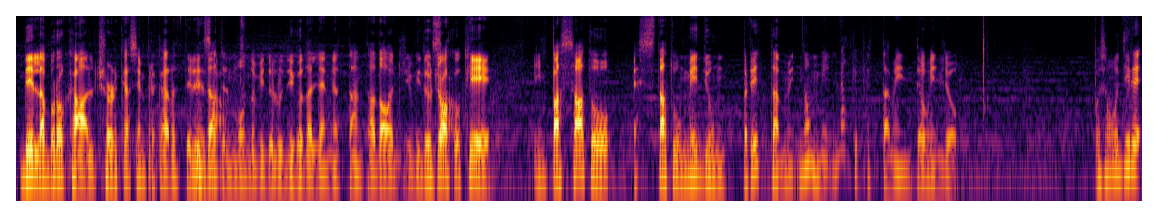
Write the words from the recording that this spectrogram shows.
della bro culture che ha sempre caratterizzato Esatto. il mondo videoludico dagli anni 80 ad oggi. Videogioco Esatto. che in passato è stato un medium prettamente. Non me- neanche prettamente, o meglio, possiamo dire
